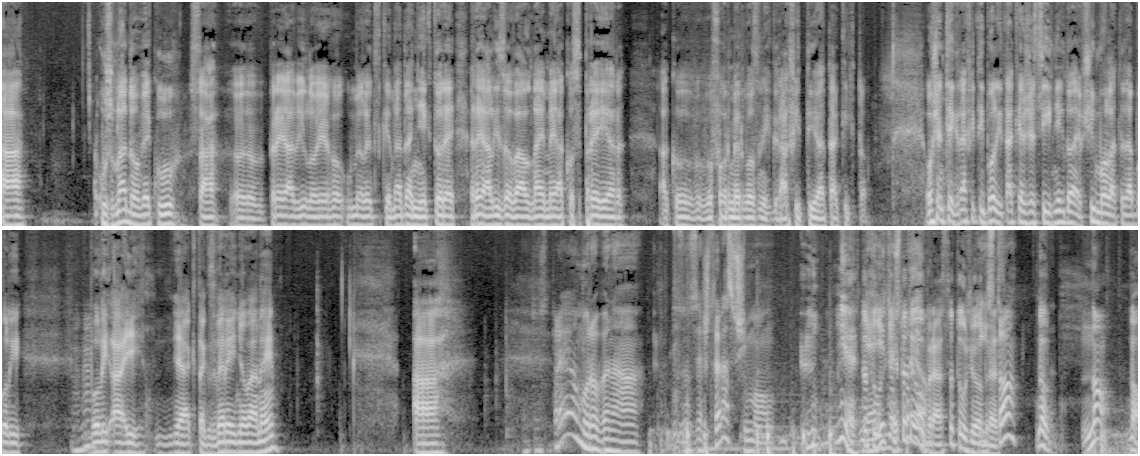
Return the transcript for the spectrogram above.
A už v mladom veku sa e, prejavilo jeho umelecké nadanie, ktoré realizoval najmä ako sprayer, ako vo forme rôznych grafity a takýchto. Ovšem tie grafity boli také, že si ich niekto aj všimol a teda boli, uh-huh. boli aj nejak tak zverejňované. A sprejom urobená. To som si až teraz všimol. Nie, toto nie, už nie. Toto je obraz. Toto už je obraz. Isto? No. No. No.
